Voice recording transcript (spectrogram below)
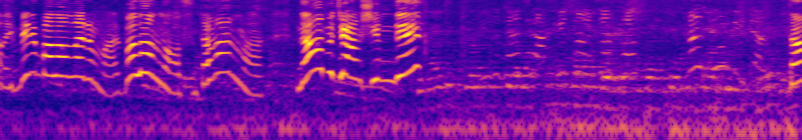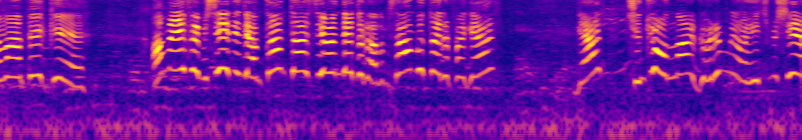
alayım. Benim balonlarım var. Balonlu olsun tamam mı? Ne yapacağım şimdi? Tamam peki. Ama Efe bir şey diyeceğim. Tam tersi yönde duralım. Sen bu tarafa gel. Gel. Çünkü onlar görünmüyor. Hiçbir şey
